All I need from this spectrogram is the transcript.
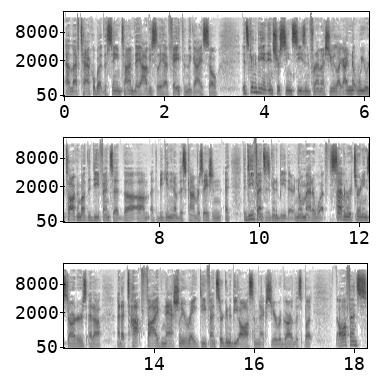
at left tackle, but at the same time, they obviously have faith in the guy. So it's going to be an interesting season for MSU. Like I know we were talking about the defense at the um, at the beginning of this conversation. Uh, The defense is going to be there no matter what. Seven Oh. returning starters at a at a top five nationally ranked defense. They're going to be awesome next year, regardless. But the offense.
